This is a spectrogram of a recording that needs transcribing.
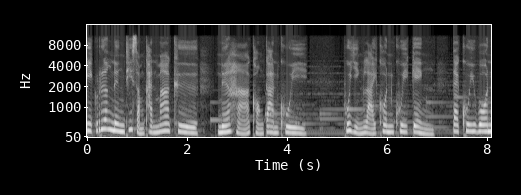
อีกเรื่องหนึ่งที่สำคัญมากคือ เนื้อหาของการคุย ผู้หญิงหลายคนคุยเก่ง แต่คุยวน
